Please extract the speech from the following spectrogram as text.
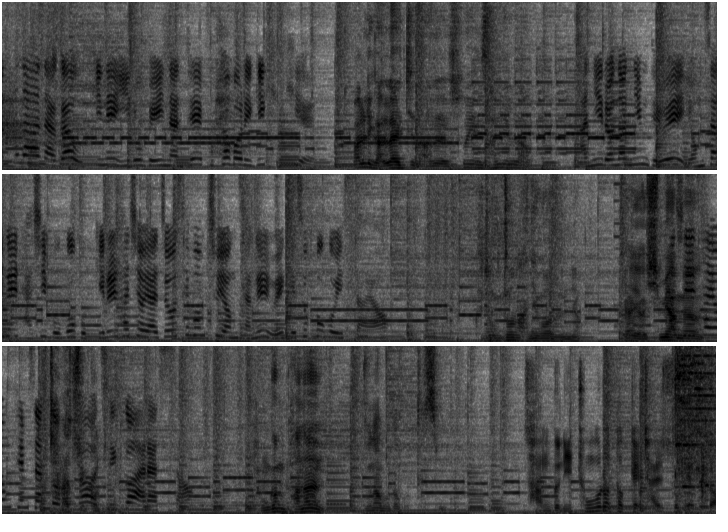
장면 하나하나가 웃기네 이로 베인한테 붙어버리기 키키을 빨리 갈라 했지 나는 스윙 살리려고. 아니 러너님 대회 영상을 다시 보고 복귀를 하셔야죠. 세범추 영상을 왜 계속 보고 있어요? 그 정도는 아니거든요. 내가 열심히 하면 사용템 싼 잘할 수 거부터 있거든. 질 거 알았어. 방금 판은 누나보다 못했습니다. 장군이 총을 어떻게 잘 쏘겠어.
